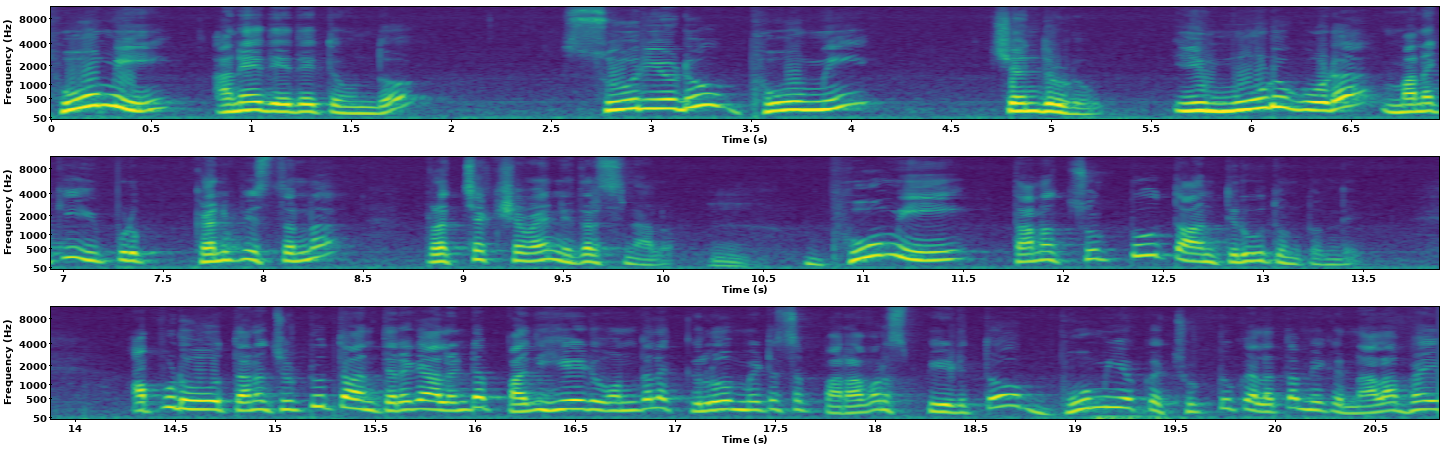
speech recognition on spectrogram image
భూమి అనేది ఏదైతే ఉందో సూర్యుడు భూమి చంద్రుడు ఈ మూడు కూడా మనకి ఇప్పుడు కనిపిస్తున్న ప్రత్యక్షమైన నిదర్శనాలు. భూమి తన చుట్టూ తాను తిరుగుతుంటుంది. అప్పుడు తన చుట్టూ తాను తిరగాలంటే పదిహేడు వందల కిలోమీటర్స్ పర్ అవర్ స్పీడ్తో భూమి యొక్క చుట్టుకొలత మీకు నలభై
